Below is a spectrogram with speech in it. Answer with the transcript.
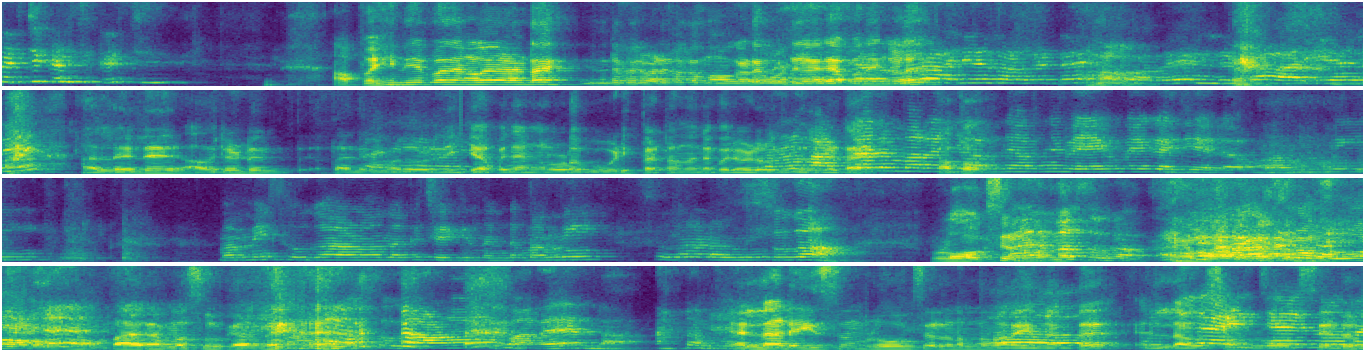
കടിച്ച് കടിച്ച് കടിച്ച്. അപ്പൊ ഇനിയിപ്പോ ഞങ്ങൾ വേണ്ടേ? ഇതിന്റെ പരിപാടികളൊക്കെ നോക്കട്ടെ കൂട്ടുകാരെ. അപ്പൊ നിങ്ങൾ അല്ലെങ്കിൽ അവരോട് തന്നെ പരിപാടി ഇരിക്കുക അപ്പൊ ഞങ്ങളോട് കൂടി പെട്ടെന്ന് തന്നെ പരിപാടികൾ തീർക്കട്ടെ. അപ്പൊ പറഞ്ഞ് പറഞ്ഞ് വേഗം വേഗം മമ്മി മമ്മി സുഖാണോ എന്നൊക്കെ ചോദിക്കുന്നുണ്ട്. മമ്മി സുഖാണോ മമ്മി? സുഖം. വ്ളോഗ്സ് പരമസുഖാണ്. എല്ലാ ഡേയ്സും വ്ളോഗ്സ് ഇടണം എന്ന് പറയുന്നുണ്ട്. എല്ലാ ദിവസവും വ്ളോഗ്സ് ഇടും.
